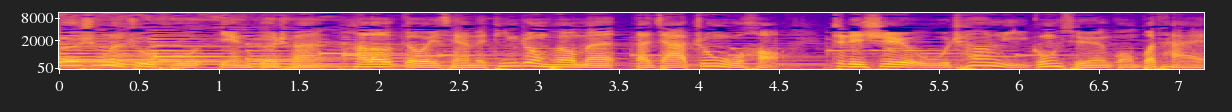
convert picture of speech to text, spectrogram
歌声的祝福，点歌传。Hello，各位亲爱的听众朋友们，大家中午好。这里是武昌理工学院广播台，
